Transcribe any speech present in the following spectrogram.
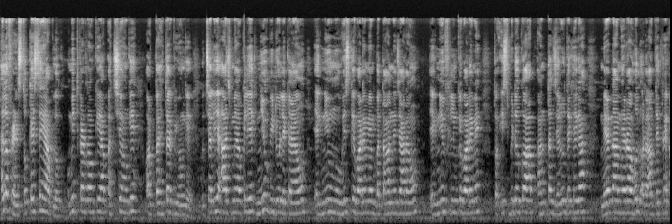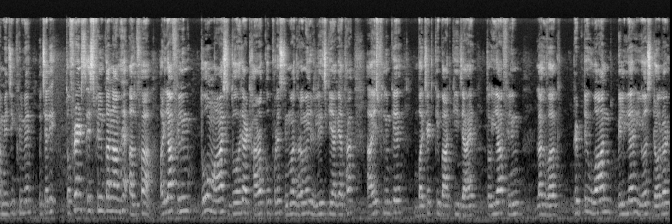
हेलो फ्रेंड्स तो कैसे हैं आप लोग? उम्मीद करता हूँ कि आप अच्छे होंगे और बेहतर भी होंगे। तो चलिए, आज मैं आपके लिए एक न्यू वीडियो लेकर आया हूँ। एक न्यू मूवीज़ के बारे में बताने जा रहा हूँ, एक न्यू फ़िल्म के बारे में। तो इस वीडियो को आप अंत तक ज़रूर देखेगा। मेरा नाम है राहुल और आप देख रहे हैं अमेजिंग फ़िल्में तो चलिए तो फ्रेंड्स इस फ़िल्म का नाम है अल्फ़ा और यह फ़िल्म दो मार्च दो हज़ार अठारह को पूरे सिनेमा घरों में रिलीज़ किया गया था। इस फ़िल्म के बजट की बात की जाए तो यह फ़िल्म लगभग 51 बिलियन यूएस डॉलर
